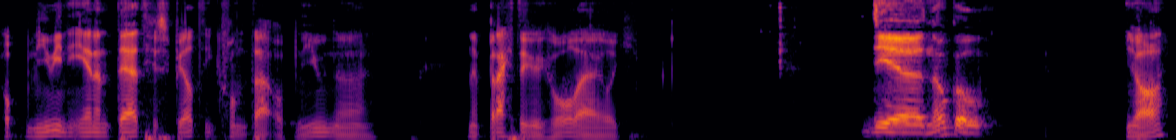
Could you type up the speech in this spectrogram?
opnieuw in één tijd gespeeld. Ik vond dat opnieuw een, een prachtige goal eigenlijk. Die uh, no-go. Ja.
